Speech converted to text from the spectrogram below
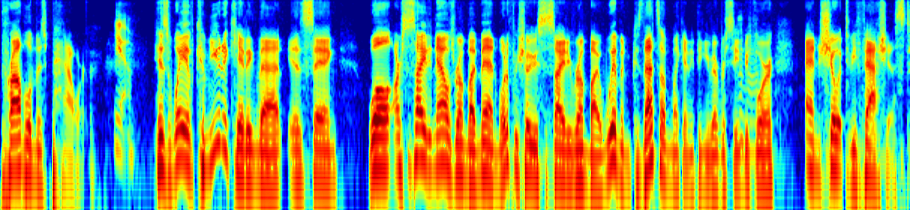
problem is power yeah. his way of communicating that is saying well our society now is run by men what if we show you a society run by women because that's unlike anything you've ever seen Mhm. before and show it to be fascist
